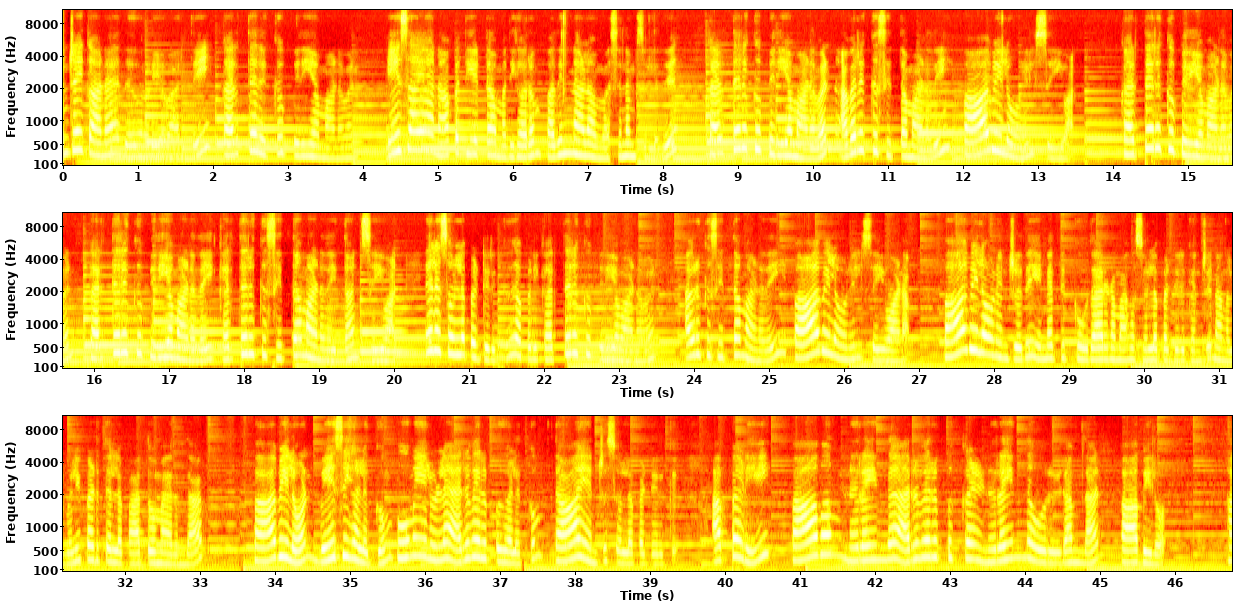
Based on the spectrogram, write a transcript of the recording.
இன்றைக்கான தேவனுடைய வார்த்தை கர்த்தருக்கு பிரியமானவன். ஏசாயா நாற்பத்தி எட்டாம் அதிகாரம் பதினாலாம் வசனம் சொல்லுது கர்த்தருக்கு பிரியமானவன் அவருக்கு சித்தமானதை பாவிலோனில் செய்வான். கர்த்தருக்கு பிரியமானவன் கர்த்தருக்கு பிரியமானதை கர்த்தருக்கு சித்தமானதை தான் செய்வான். இதில் சொல்லப்பட்டிருக்கு அப்படி கர்த்தருக்கு பிரியமானவன் அவருக்கு சித்தமானதை பாவிலோனில் செய்வானாம். பாபிலோன் என்றது என்னத்திற்கு உதாரணமாக சொல்லப்பட்டிருக்கென்று நாங்கள் வெளிப்படுத்தல பார்த்தோமா இருந்தால் பாபிலோன் வேசிகளுக்கும் பூமியில் உள்ள அருவருப்புகளுக்கும் தாய் என்று சொல்லப்பட்டிருக்கு. அப்படி பாவம் நிறைந்த அருவறுப்புகள் நிறைந்த ஒரு இடம்தான் பாபிலோன்.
